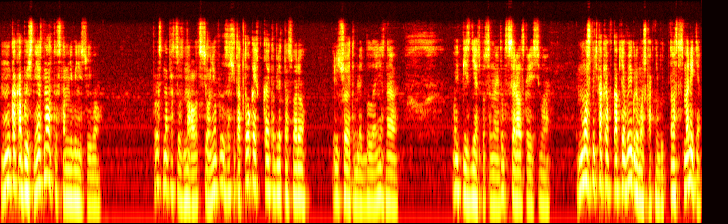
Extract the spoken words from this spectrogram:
Ну, как обычно. Я знал, что там не вынесу его. Просто-напросто знал. Все, у него защита тока какая-то, блядь, там смотрю. Или что это, блядь, было, я не знаю. Ой, пиздец, пацаны. Тут всрал, скорее всего. Может быть, как я, как я выиграю, может, как-нибудь. Потому что, смотрите,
